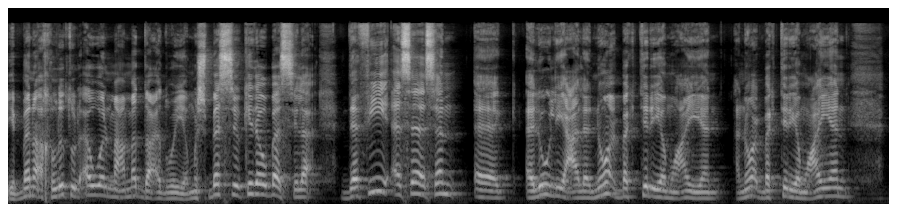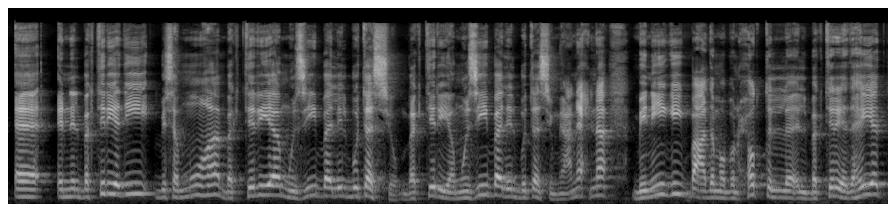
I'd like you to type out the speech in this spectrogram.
يبقى أنا أخلطه الأول مع مادة عضوية مش بس كده وبس لا ده في أساسا آه قالوا لي على نوع بكتيريا معين نوع بكتيريا معين آه إن البكتيريا دي بيسموها بكتيريا مذيبة للبوتاسيوم. بكتيريا مذيبة للبوتاسيوم. يعني إحنا بنيجي بعد ما بنحط البكتيريا دهيت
